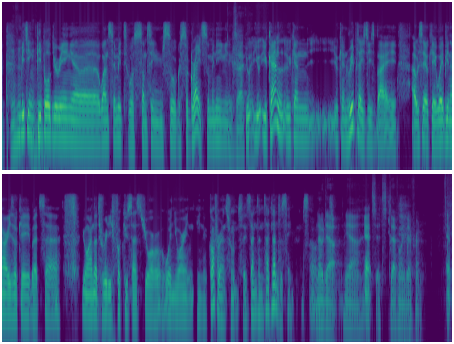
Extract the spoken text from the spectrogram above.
mm-hmm, meeting mm-hmm. people during uh, WAN summit was something so so great. So meaning exactly you, you, you, can you can you can replace this by I would say okay webinar is okay, but uh, you are not really focused as you are when you are in, in a conference room. So it's not, not, not the same. So no doubt, yeah, yeah. it's it's definitely different. Yep.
